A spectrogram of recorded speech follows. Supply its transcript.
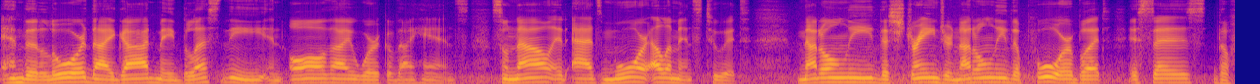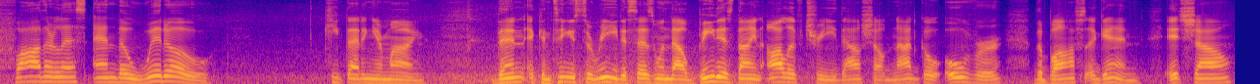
And the Lord thy God may bless thee in all thy work of thy hands. So now it adds more elements to it not only the stranger, not only the poor, but it says the fatherless and the widow. Keep that in your mind. Then it continues to read, it says, When thou beatest thine olive tree, thou shalt not go over the boughs again. It shall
